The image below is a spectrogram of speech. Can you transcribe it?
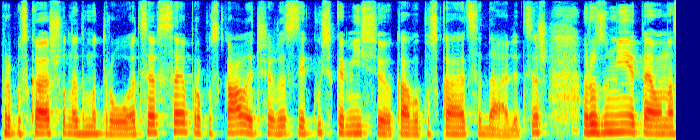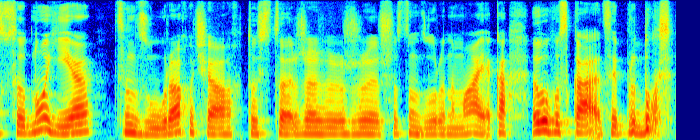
припускаю, що не Дмитро. Це все пропускали через якусь комісію, яка випускається далі. Це ж розумієте, у нас все одно є цензура, хоча хтось стверджує, що цензури немає, яка випускає цей продукт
